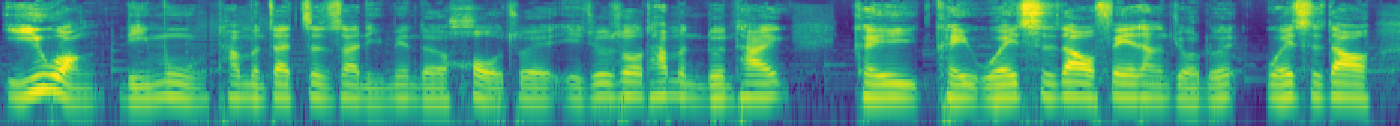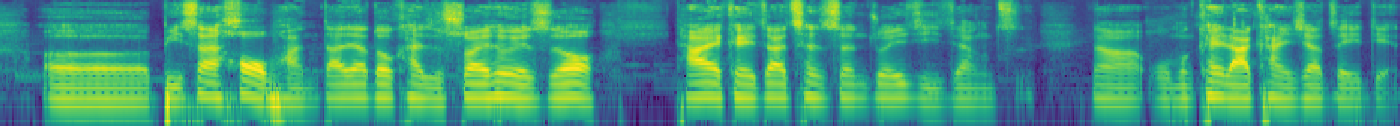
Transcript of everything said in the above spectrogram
以往铃木他们在正赛里面的后追，也就是说他们轮胎可以可以维持到非常久，轮维持到呃比赛后盘大家都开始衰退的时候，他还可以再乘胜追击这样子。那我们可以来看一下这一点。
